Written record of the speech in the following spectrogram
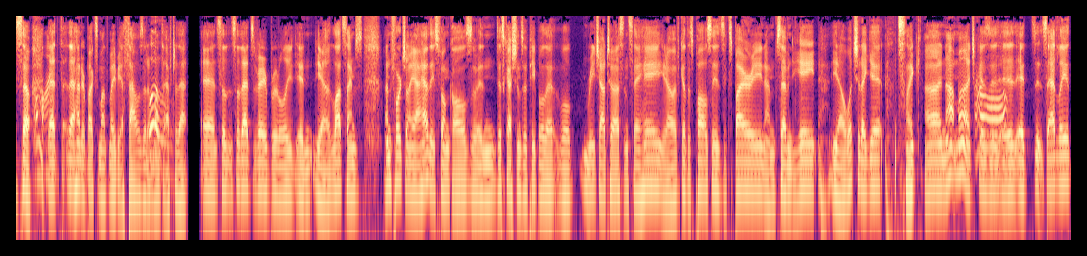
so oh that that hundred bucks a month maybe a thousand a month after that and so so that's very brutal. And yeah lots of times unfortunately i have these phone calls and discussions with people that will reach out to us and say hey you know i've got this policy it's expiring i'm 78 you know what should i get? It's like uh, not much because it, it, it, sadly it,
